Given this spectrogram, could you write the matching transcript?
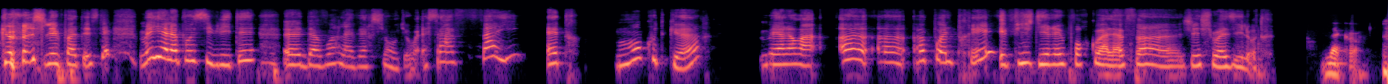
que je l'ai pas testé. Mais il y a la possibilité euh, d'avoir la version audio. Voilà, ça a failli être mon coup de cœur, mais alors à un, un, poil près. Et puis je dirais pourquoi à la fin euh, j'ai choisi l'autre. D'accord.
